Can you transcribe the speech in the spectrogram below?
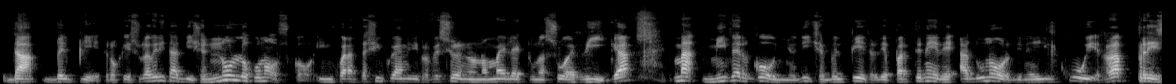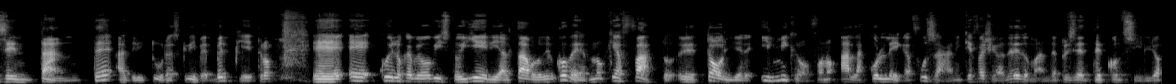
da Belpietro, che sulla verità dice non lo conosco, in 45 anni di professione non ho mai letto una sua riga, ma mi vergogno, dice Belpietro, di appartenere ad un ordine il cui rappresentante, addirittura scrive Belpietro, eh, è quello che abbiamo visto ieri al tavolo del governo che ha fatto eh, togliere il microfono alla collega Fusani che faceva delle domande al Presidente del Consiglio,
